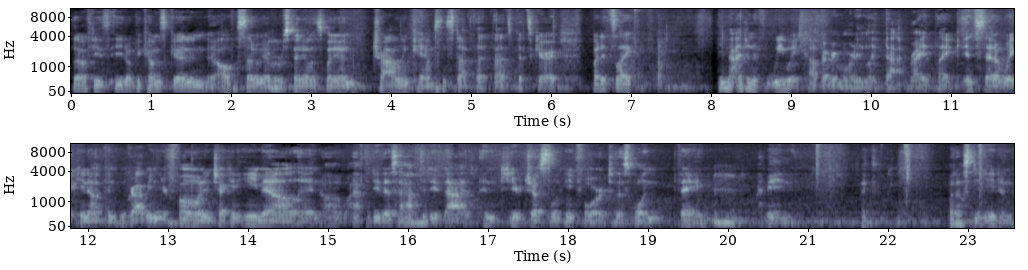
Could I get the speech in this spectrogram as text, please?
So if he's you know becomes good and all of a sudden we have we're spending all this money on traveling camps and stuff that that's a bit scary. But it's like imagine if we wake up every morning like that, right? Like instead of waking up and grabbing your phone and checking email and oh I have to do this, I have to do that, and you're just looking forward to this one thing. Mm-hmm. I mean, like what else do you need in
